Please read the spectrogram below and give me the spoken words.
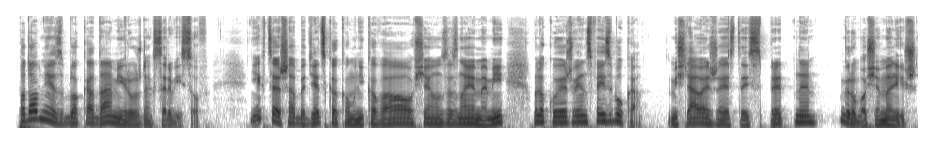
Podobnie z blokadami różnych serwisów. Nie chcesz, aby dziecko komunikowało się ze znajomymi, blokujesz więc Facebooka. Myślałeś, że jesteś sprytny? Grubo się mylisz.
